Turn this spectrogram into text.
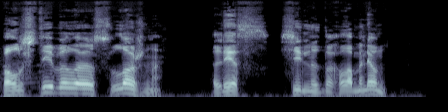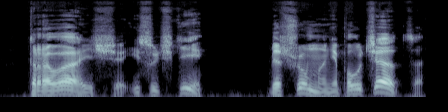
Ползти было сложно. Лес сильно захламлен, трава еще и сучки. Бесшумно не получается.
